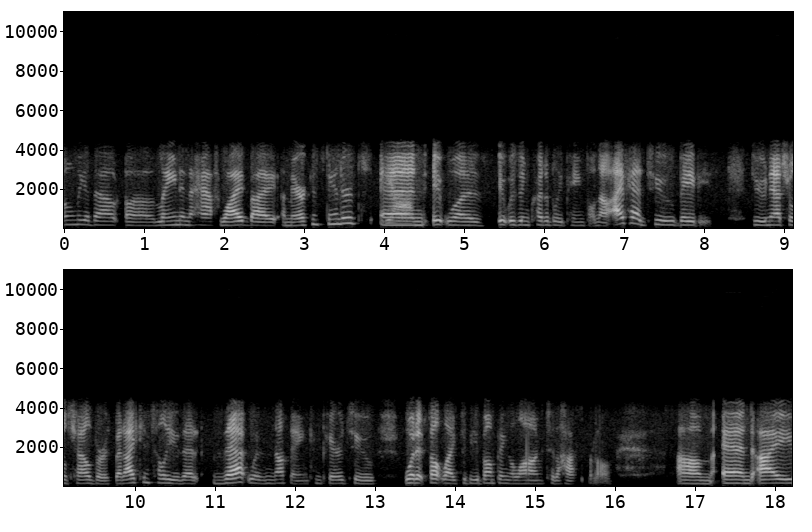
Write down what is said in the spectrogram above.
only about a lane and a half wide by American standards, Yeah. and it was it was incredibly painful. Now I've had two babies through natural childbirth, but I can tell you that that was nothing compared to what it felt like to be bumping along to the hospital. Um, and I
